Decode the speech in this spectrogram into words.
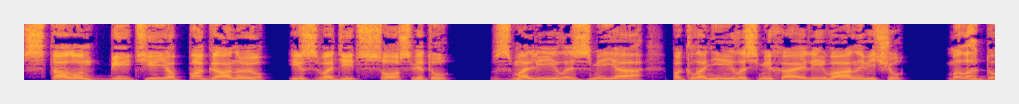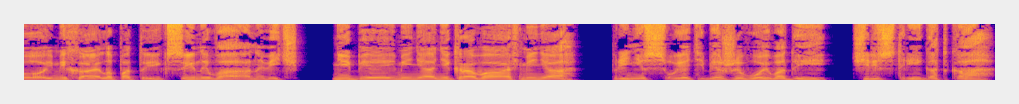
Стал он бить ее поганую, изводить сосвету. Взмолилась змея, поклонилась Михаилу Ивановичу. «Молодой Михайло Потык, сын Иванович, не бей меня, не кровавь меня, принесу я тебе живой воды через три годка».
